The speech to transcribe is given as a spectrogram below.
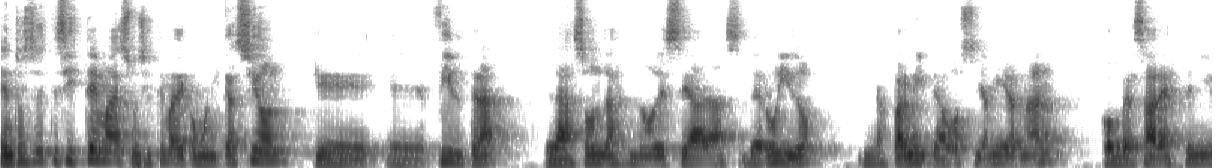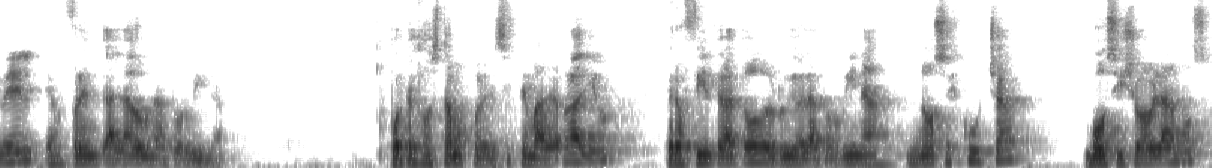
Entonces este sistema es un sistema de comunicación que eh, filtra las ondas no deseadas de ruido y nos permite a vos y a mí, Hernán, conversar a este nivel enfrente, al lado de una turbina. Porque nosotros estamos con el sistema de radio pero filtra todo, el ruido de la turbina no se escucha, vos y yo hablamos,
